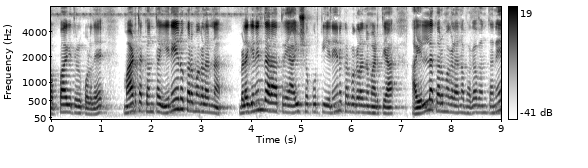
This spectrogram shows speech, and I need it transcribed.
ತಪ್ಪಾಗಿ ತಿಳ್ಕೊಳ್ಳದೆ ಮಾಡ್ತಕ್ಕಂಥ ಏನೇನು ಕರ್ಮಗಳನ್ನು ಬೆಳಗಿನಿಂದ ರಾತ್ರಿ ಆಯುಷ್ಯ ಪೂರ್ತಿ ಏನೇನು ಕರ್ಮಗಳನ್ನು ಮಾಡ್ತೀಯ, ಆ ಎಲ್ಲ ಕರ್ಮಗಳನ್ನು ಭಗವಂತನೇ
